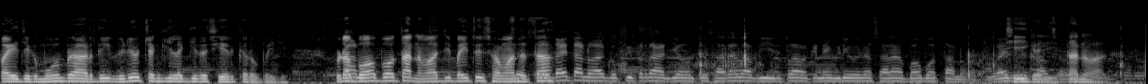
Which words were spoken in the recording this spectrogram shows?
ਭਾਈ ਜਗਮੋਹਨ ਬਰਾੜ ਦੀ ਵੀਡੀਓ ਚੰਗੀ ਲੱਗੀ ਤਾਂ ਸ਼ੇਅਰ ਕਰੋ ਬਾਈ ਜੀ। ਤੁਹਾਡਾ ਬਹੁਤ ਬਹੁਤ ਧੰਨਵਾਦ ਜੀ ਬਾਈ ਤੁਸੀਂ ਸਮਾਂ ਦਿੱਤਾ। ਤੁਹਾਡਾ ਹੀ ਧੰਨਵਾਦ ਗੋਪੀ ਪ੍ਰਧਾਨ ਜੀ ਆਉਣ ਤੇ ਸਾਰਿਆਂ ਦਾ ਵੀਰ ਭਰਾ ਕਿੰਨੇ ਵੀਡੀਓ ਇਹਨਾਂ ਸਾਰਿਆਂ ਦਾ ਬਹੁਤ ਬਹੁਤ ਧੰਨਵਾਦ ਜੀ। ਠੀਕ ਹੈ ਜੀ। ਧੰਨਵਾਦ।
